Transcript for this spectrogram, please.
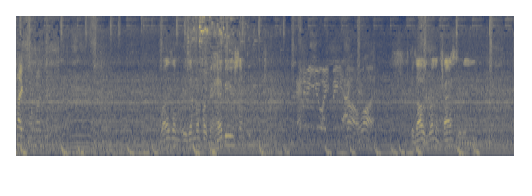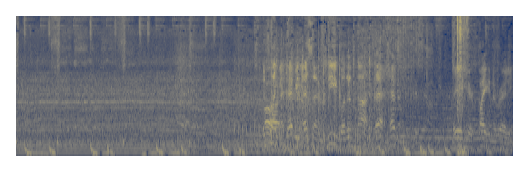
Type 100. Why is that? Is that motherfucker heavy or something? Enemy UAV Oh, active. why? Because I was running faster than you. It's Oh. like a heavy SMG, but it's not that heavy. They in here fighting already.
